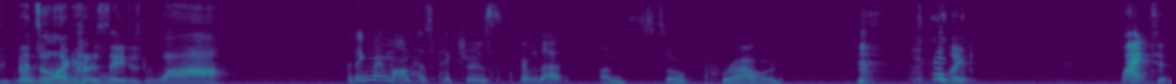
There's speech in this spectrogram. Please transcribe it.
That's all I gotta say. Just wow. I think my mom has pictures from that. I'm so proud. Like, what? Just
